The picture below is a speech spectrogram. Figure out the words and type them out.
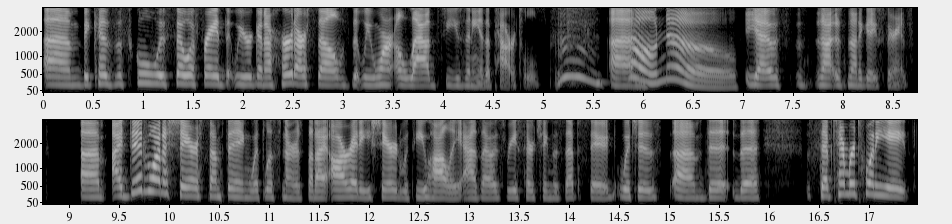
um, because the school was so afraid that we were going to hurt ourselves that we weren't allowed to use any of the power tools. Um, oh no yeah, it was, it was not it was not a good experience. Um, I did want to share something with listeners that I already shared with you, Holly, as I was researching this episode, which is um, the the September twenty eighth.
